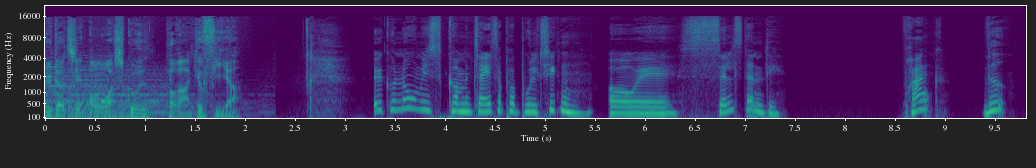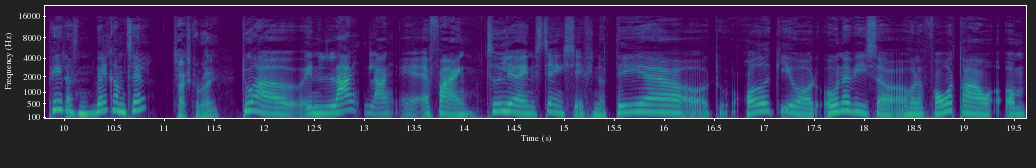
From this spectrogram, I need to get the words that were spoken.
Lytter til Overskud på Radio 4. Økonomisk kommentator på politikken og øh, selvstændig Frank Hvid Petersen. Velkommen til. Tak skal du have. Du har jo en lang, lang øh, erfaring. Tidligere investeringschef i Nordea, og du rådgiver, og du underviser og holder foredrag om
